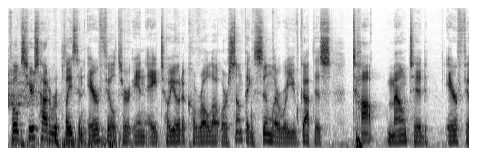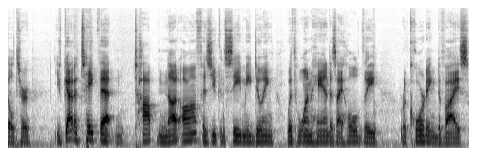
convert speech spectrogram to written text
Folks, here's how to replace an air filter in a Toyota Corolla or something similar where you've got this top mounted air filter. You've got to take that top nut off, as you can see me doing with one hand as I hold the recording device.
